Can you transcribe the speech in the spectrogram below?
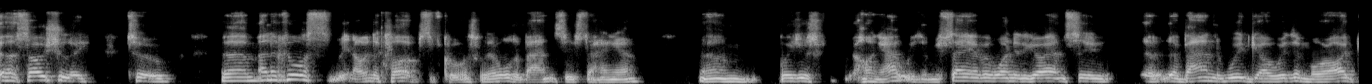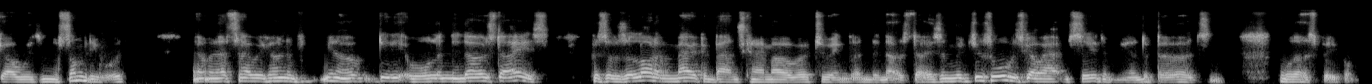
uh, socially too. Um, and of course, you know, in the clubs, of course, where all the bands used to hang out, um, we just hung out with them. If they ever wanted to go out and see a, a band, we'd go with them, or I'd go with them, or somebody would. And that's how we kind of, you know, did it all. And in those days, because there was a lot of American bands came over to England in those days, and we'd just always go out and see them, you know, the Byrds and all those people.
